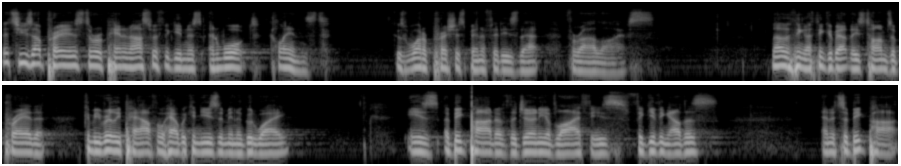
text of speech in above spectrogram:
Let's use our prayers to repent and ask for forgiveness and walk cleansed. Because what a precious benefit is that for our lives. Another thing I think about these times of prayer that can be really powerful, how we can use them in a good way, is a big part of the journey of life is forgiving others. And it's a big part.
